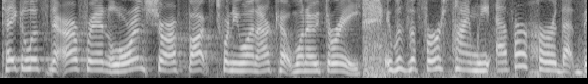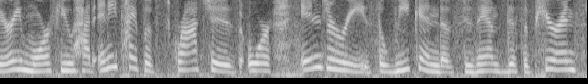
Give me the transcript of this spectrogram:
Take a listen to our friend Lauren Sharf, Fox 21, our cut 103. It was the first time we ever heard that Barry Morphew had any type of scratches or injuries the weekend of Suzanne's disappearance,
